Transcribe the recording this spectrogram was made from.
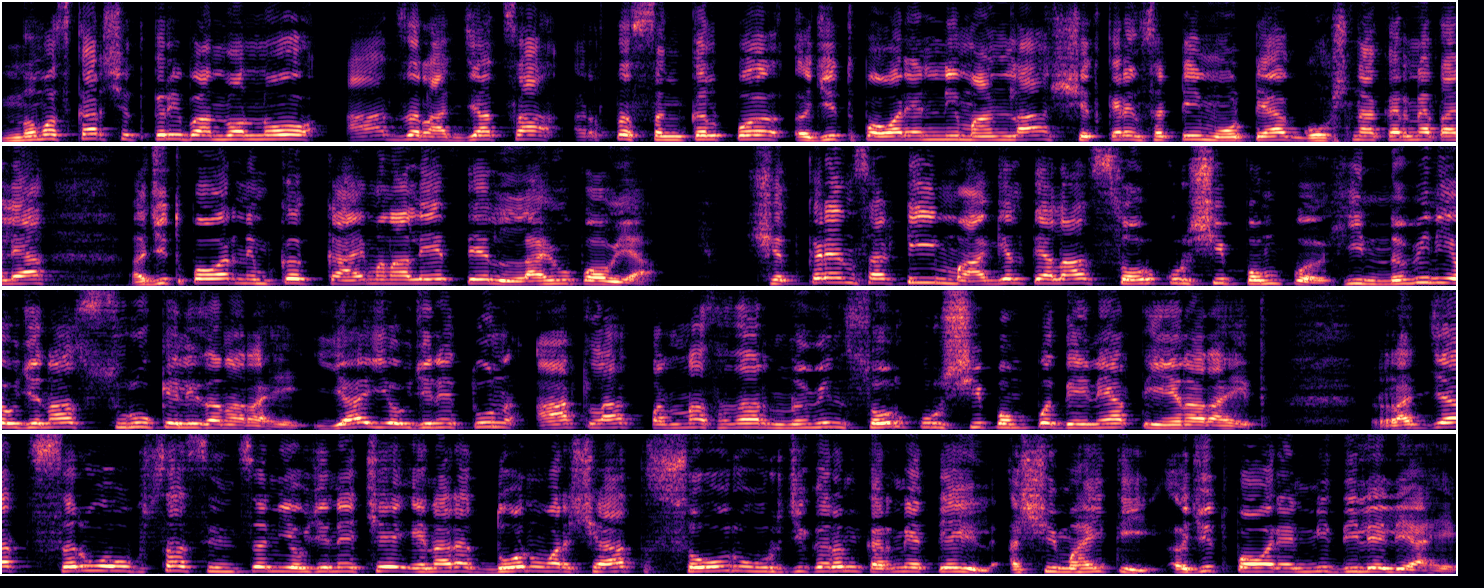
नमस्कार शेतकरी बांधवांनो. आज राज्याचा अर्थसंकल्प अजित पवार यांनी मांडला. शेतकऱ्यांसाठी मोठ्या घोषणा करण्यात आल्या. अजित पवार नेमकं काय म्हणाले ते लाईव्ह पाहूया. शेतकऱ्यांसाठी मागेल त्याला सौर कृषी पंप ही नवीन योजना सुरू केली जाणार आहे. या योजनेतून आठ लाख पन्नास हजार नवीन सौर कृषी पंप देण्यात येणार आहेत. राज्यात सर्व उपसा सिंचन योजनेचे येणाऱ्या दोन वर्षात सौर ऊर्जीकरण करण्यात येईल अशी माहिती अजित पवार यांनी दिलेली आहे.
